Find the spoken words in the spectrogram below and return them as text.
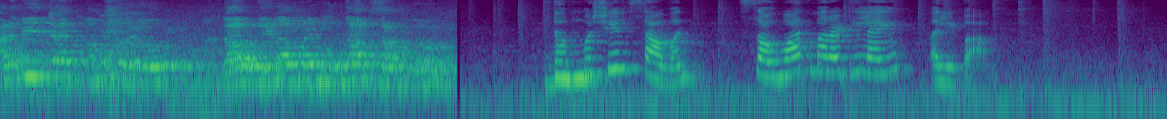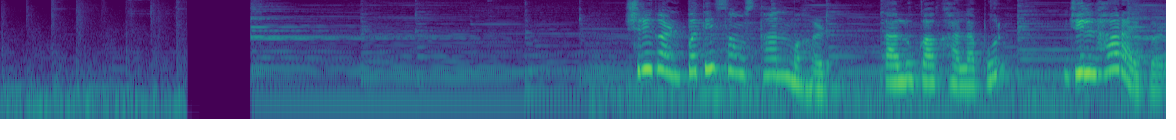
आणि मी गावकीला मुद्दाम सांगतो. धम्मशील सावंत संवाद मराठी लाईव्ह अलिबाग. श्री गणपती संस्थान महड तालुका खालापूर जिल्हा रायगड.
